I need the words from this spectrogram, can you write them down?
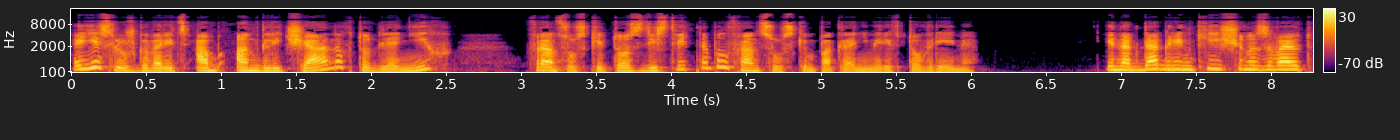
если уж говорить об англичанах, то для них французский тост действительно был французским, по крайней мере, в то время. Иногда гренки еще называют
